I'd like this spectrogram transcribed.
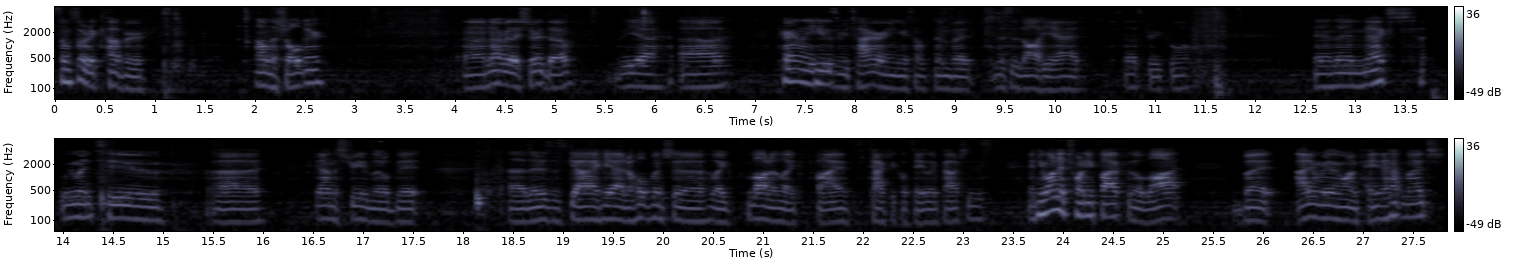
some sort of cover on the shoulder. Uh, I'm not really sure though. Yeah, uh, apparently he was retiring or something, but this is all he had, so that's pretty cool. And then next, we went to uh, down the street a little bit. Uh, there's this guy, he had a whole bunch of, like, a lot of, like, five tactical tailor pouches. And he wanted 25 for the lot, but I didn't really want to pay that much.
